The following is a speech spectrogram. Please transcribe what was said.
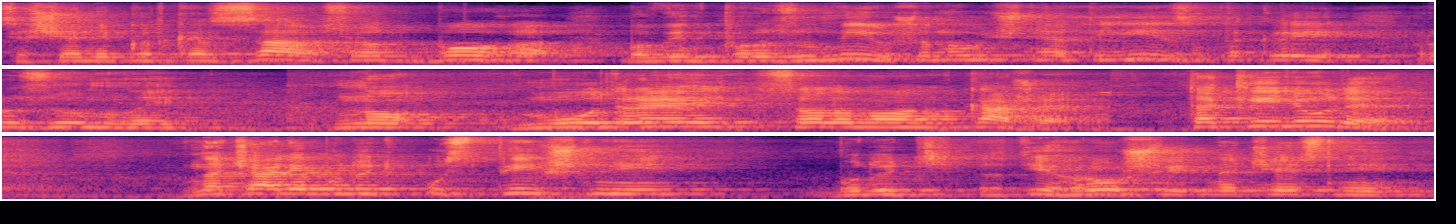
священник відказався від Бога, бо він порозумів, що научний атеїзм такий розумний. Но мудрий Соломон каже, такі люди вначалі будуть успішні, будуть за ті гроші нечесні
